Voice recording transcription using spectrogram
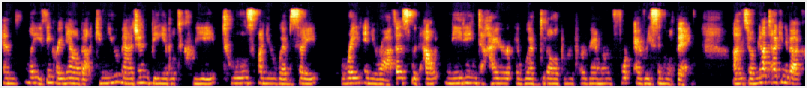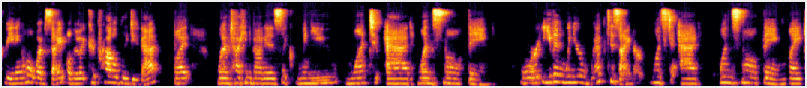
and let you think right now about can you imagine being able to create tools on your website right in your office without needing to hire a web developer or programmer for every single thing? Uh, so I'm not talking about creating a whole website, although it could probably do that. But what I'm talking about is like when you want to add one small thing or even when your web designer wants to add one small thing like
